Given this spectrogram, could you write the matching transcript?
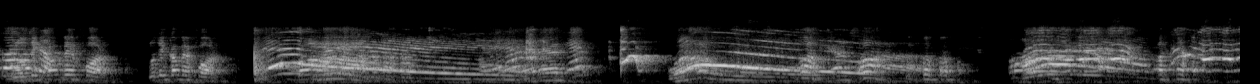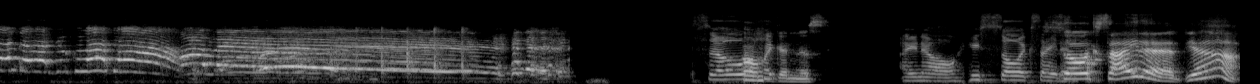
pobre. L'últim cop ben fort, l'últim cop ben fort. Bravo! So Oh my cute. goodness. I know. He's so excited. So excited. Yeah.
